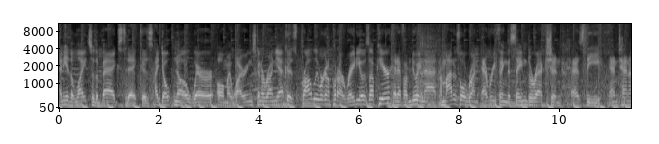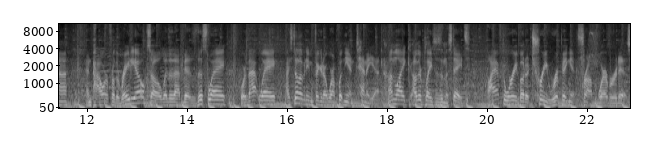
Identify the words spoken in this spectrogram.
any of the lights or the bags today because I don't know where all my wiring is going to run yet because probably we're going to put our radios up here and if I'm doing that I might as well run everything the same direction as the antenna and power for the radio. So whether that is this way or that way I still haven't even figured out where I'm putting the antenna yet. Unlike other places in the States I have to worry about a tree ripping it from wherever it is.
